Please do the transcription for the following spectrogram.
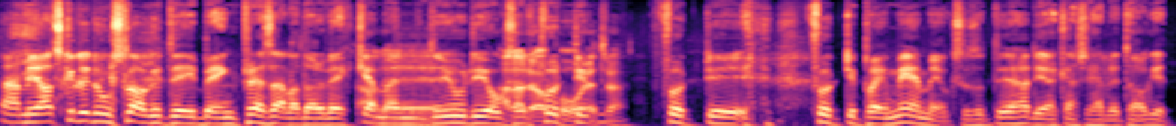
Nej, men jag skulle nog slagit dig i bänkpress alla dagar i veckan, Ja, det- men du gjorde ju också alla dagar på 40, året, tror jag. 40, 40 poäng med mig också, så det hade jag kanske hellre tagit.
